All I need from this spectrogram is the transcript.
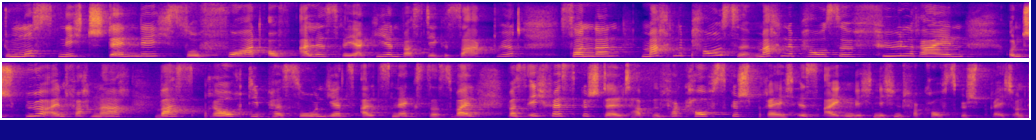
du musst nicht ständig sofort auf alles reagieren, was dir gesagt wird, sondern mach eine Pause, mach eine Pause, fühl rein und spür einfach nach, was braucht die Person jetzt als nächstes. Weil was ich festgestellt habe, ein Verkaufsgespräch ist eigentlich nicht ein Verkaufsgespräch. Und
